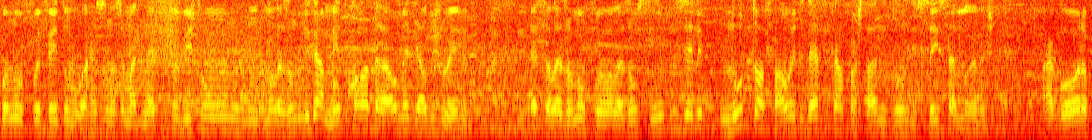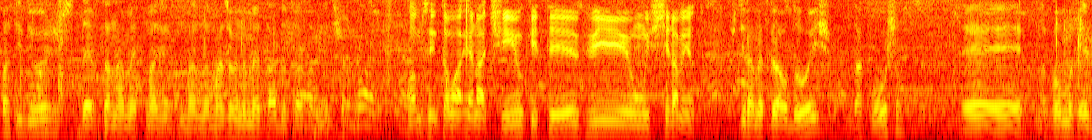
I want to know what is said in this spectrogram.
quando foi feita a ressonância magnética foi visto um, uma lesão do ligamento colateral medial do joelho. Essa lesão não foi uma lesão simples, ele no total ele deve ficar afastado em torno de seis semanas. Agora, a partir de hoje, deve estar na, mais, mais ou menos metade do tratamento já. Vamos então a Renatinho, que teve um estiramento. Estiramento grau 2 da coxa. É, vamos, ele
